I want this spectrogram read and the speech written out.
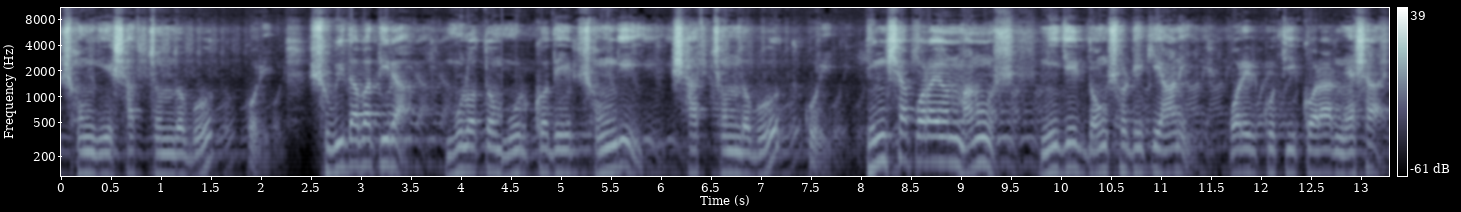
সঙ্গে স্বাচ্ছন্দ্য বোধ করে। সুবিধাবাদীরা মূলত মূর্খদের সঙ্গেই স্বাচ্ছন্দ্য বোধ করে। হিংসাপরায়ণ মানুষ নিজের ধ্বংস ডেকে আনে, পরের ক্ষতি করার নেশায়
